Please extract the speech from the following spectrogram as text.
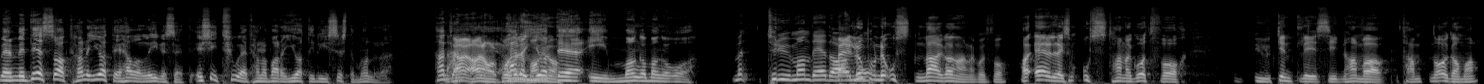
Men med det sagt, han har gjort det hele livet sitt. Ikke tro at han har bare gjort det de siste månedene. Han, han, ja, han har han har gjort det i mange, mange år. Men tror man det da Men jeg lurer på om det er osten hver gang han har gått for. Er det liksom ost han har gått for ukentlig siden han var 15 år gammel?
